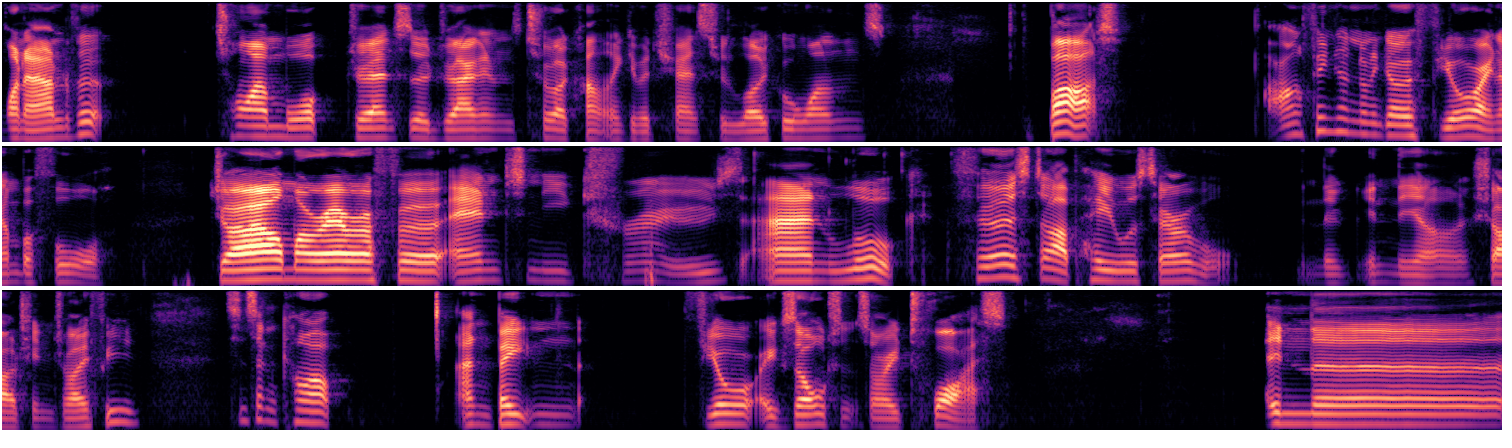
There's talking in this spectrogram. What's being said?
One out of it. Time Warp, Dance of the Dragons, two I can't really give a chance to local ones. But I think I'm going to go with Fiore, number four. Joel Moreira for Anthony Cruz. And look, first up, he was terrible in the in the uh, Trophy. Since I've come up and beaten Fiore Exultant, sorry, twice. In the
